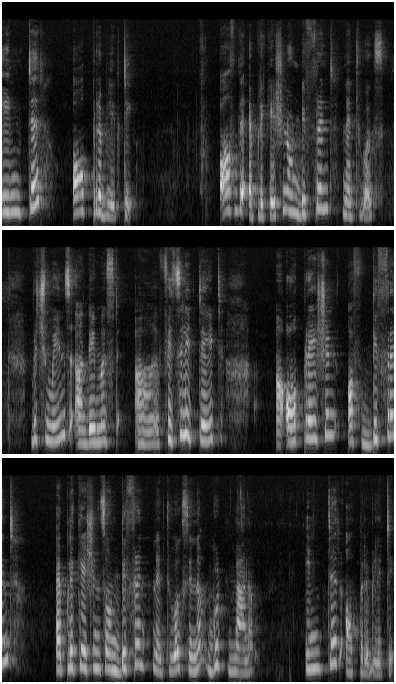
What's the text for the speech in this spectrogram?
Interoperability of the application on different networks which means uh, they must uh, facilitate uh, operation of different applications on different networks in a good manner. Interoperability.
